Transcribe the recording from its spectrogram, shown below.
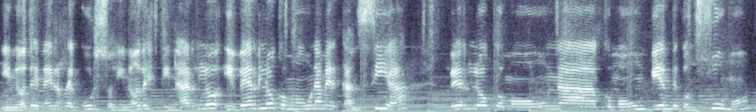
y no tener recursos y no destinarlo y verlo como una mercancía, verlo como, una, como un bien de consumo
